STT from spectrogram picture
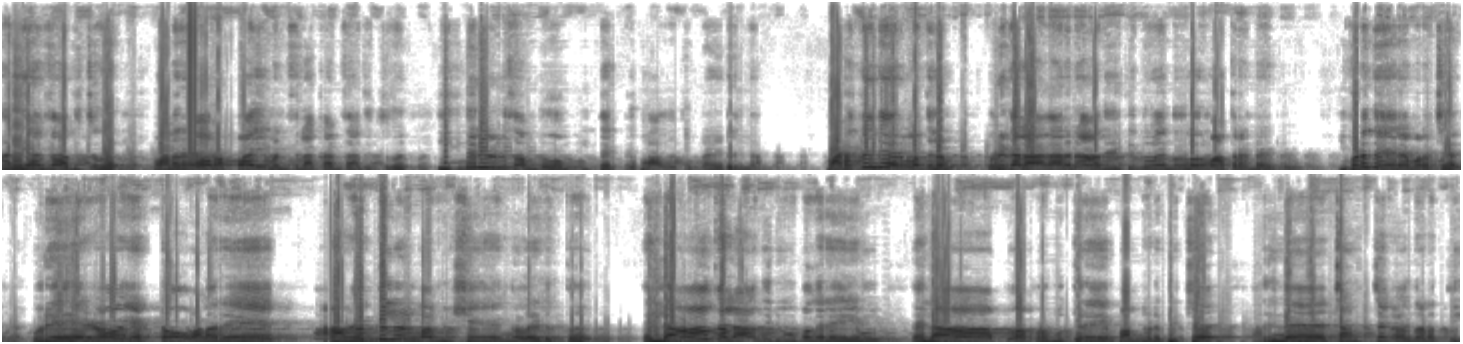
അറിയാൻ സാധിച്ചത് വളരെ ഉറപ്പായി മനസ്സിലാക്കാൻ സാധിച്ചത് ഇങ്ങനെ ഒരു സംഭവം ഈ തെക്ക് ഭാഗത്ത് ഉണ്ടായിട്ടില്ല. വടക്കൻ കേരളത്തിലും ഒരു കലാകാരനെ ആദരിക്കുന്നു എന്നുള്ളത് മാത്രമേ ഉണ്ടായിട്ടുള്ളൂ. ഇവിടെ നേരെ മറിച്ച് ഒരു ഏഴോ എട്ടോ വളരെ ആഴത്തിലുള്ള വിഷയങ്ങൾ എടുത്ത് എല്ലാ കലാനിരൂപകരെയും എല്ലാ പ്രബുദ്ധരെയും പങ്കെടുപ്പിച്ച് അതിന്റെ ചർച്ചകൾ നടത്തി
